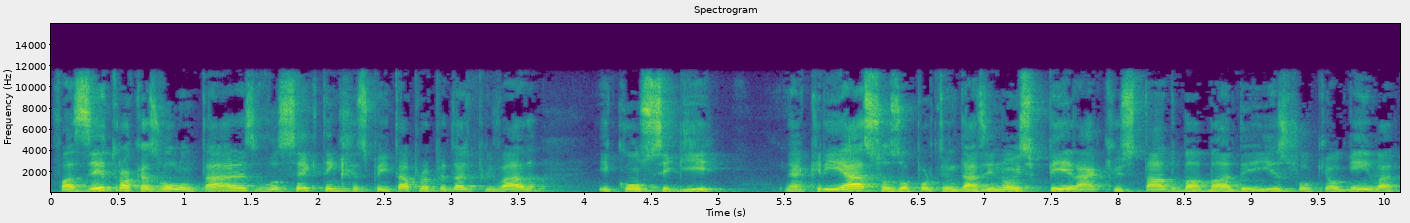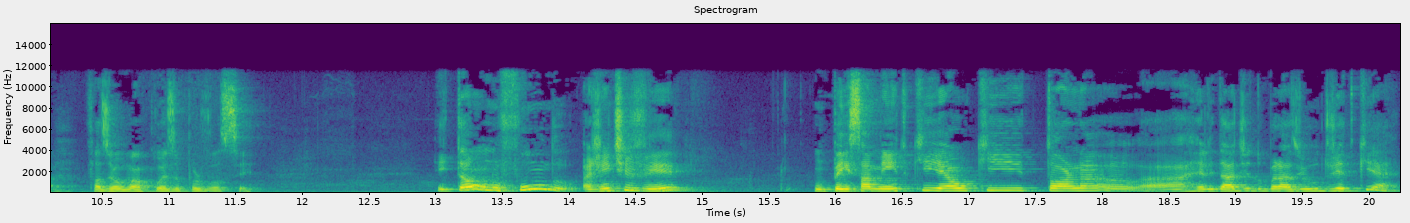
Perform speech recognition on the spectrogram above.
fazer trocas voluntárias, você que tem que respeitar a propriedade privada e conseguir né, criar suas oportunidades e não esperar que o Estado é isso ou que alguém vai fazer alguma coisa por você. Então, no fundo, a gente vê um pensamento que é o que torna a realidade do Brasil do jeito que é.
